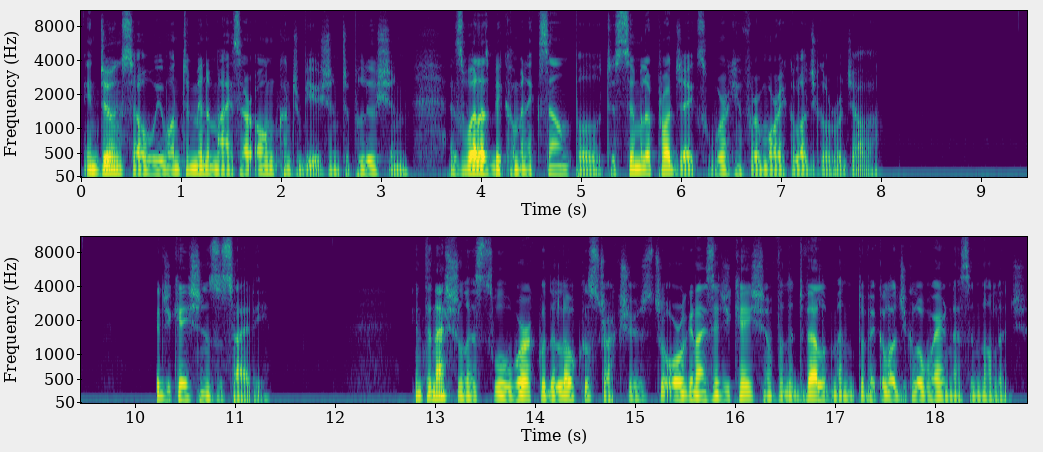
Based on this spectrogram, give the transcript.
In doing so, we want to minimize our own contribution to pollution, as well as become an example to similar projects working for a more ecological Rojava. Education and Society Internationalists will work with the local structures to organize education for the development of ecological awareness and knowledge.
